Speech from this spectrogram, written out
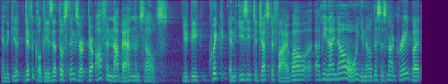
And the difficulty is that those things are they're often not bad in themselves. You'd be quick and easy to justify, well, I mean, I know, you know, this is not great, but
